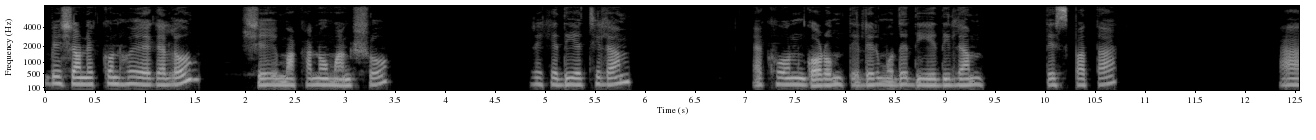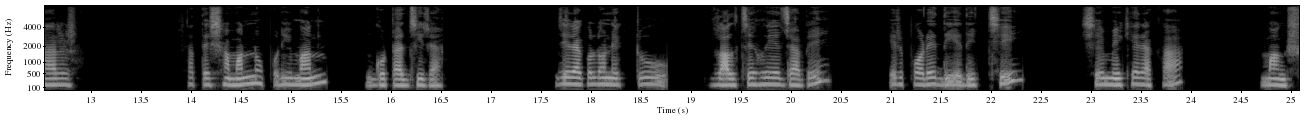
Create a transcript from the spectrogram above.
বেশ অনেকক্ষণ হয়ে গেল। সেই মাখানো মাংস রেখে দিয়েছিলাম। এখন গরম তেলের মধ্যে দিয়ে দিলাম তেজপাতা। আর সাথে সামান্য পরিমাণ গোটা জিরা। জিরাগুলো একটু লালচে হয়ে যাবে। এরপরে দিয়ে দিচ্ছি সে মেখে রাখা মাংস।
